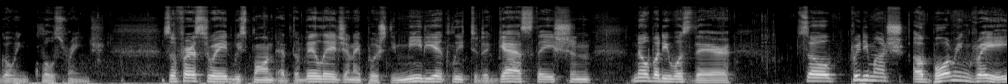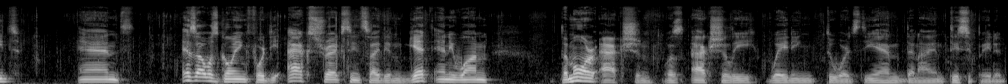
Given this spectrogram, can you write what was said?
going close range. So first raid we spawned at the village and I pushed immediately to the gas station. Nobody was there. So pretty much a boring raid and as I was going for the extract since I didn't get anyone, the more action was actually waiting towards the end than I anticipated.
